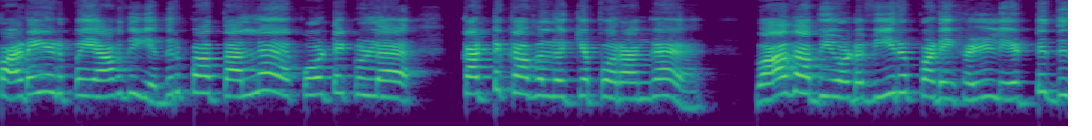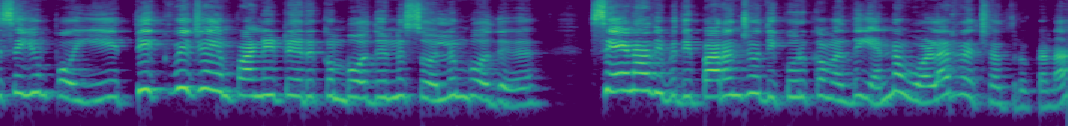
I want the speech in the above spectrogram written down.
படையெடுப்பையாவது எதிர்பார்த்தால கோட்டைக்குள்ள கட்டுக்காவல் வைக்க போறாங்க? வாதாபியோட வீரப்படைகள் எட்டு திசையும் போய் திக் விஜயம் பண்ணிட்டு இருக்கும் போதுன்னு சொல்லும்போது சேனாதிபதி பரஞ்சோதி குறுக்க வந்து என்ன ஒளர்ற சத்ருக்கனா?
